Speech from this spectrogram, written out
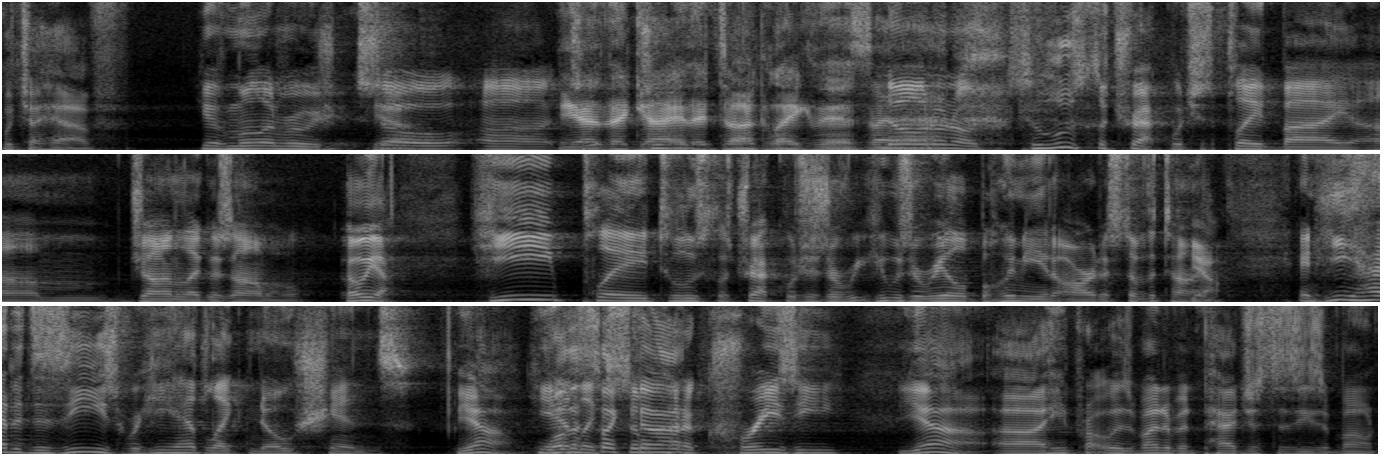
which I have. You have Moulin Rouge. So uh, Yeah, Tou- the guy Tou- that talked like this. No, uh, no, no. Toulouse-Lautrec, which is played by um, John Leguizamo. Oh yeah, He played Toulouse-Lautrec, which is a re- he was a real bohemian artist of the time, Yeah. and he had a disease where he had like no shins. yeah. He Well, had that's like, some uh, kind of crazy. Yeah, uh, he probably it might have been Paget's disease of bone.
